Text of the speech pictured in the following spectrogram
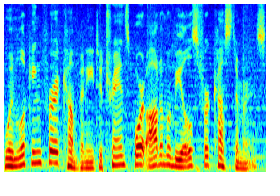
When looking for a company to transport automobiles for customers,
